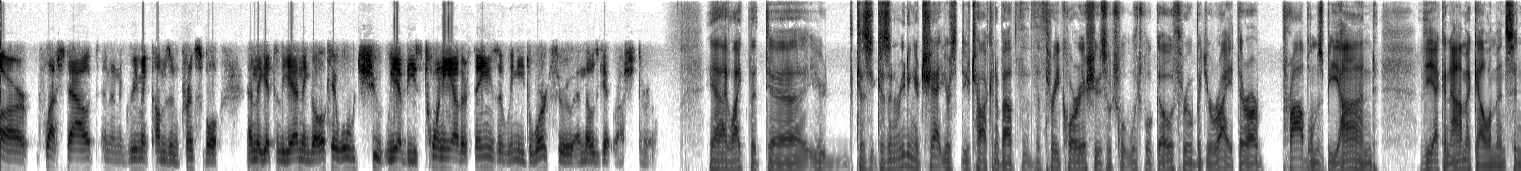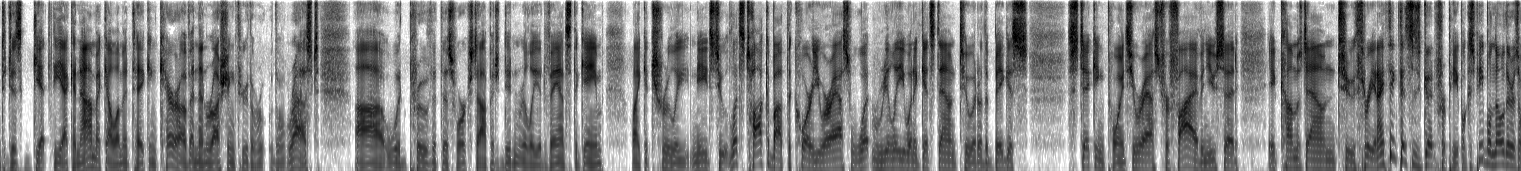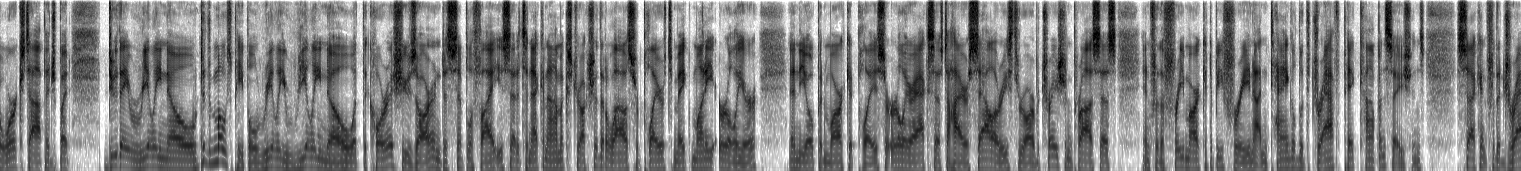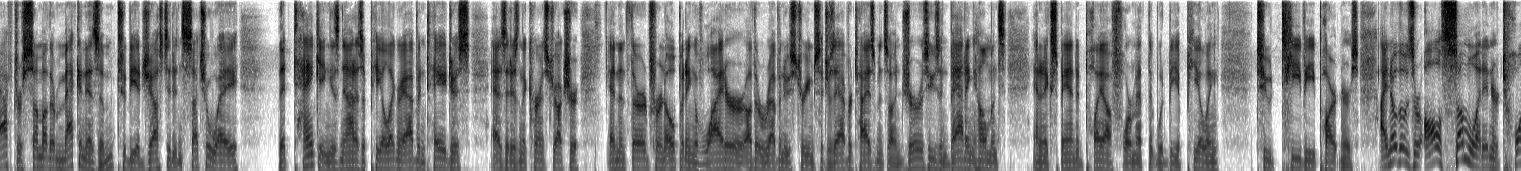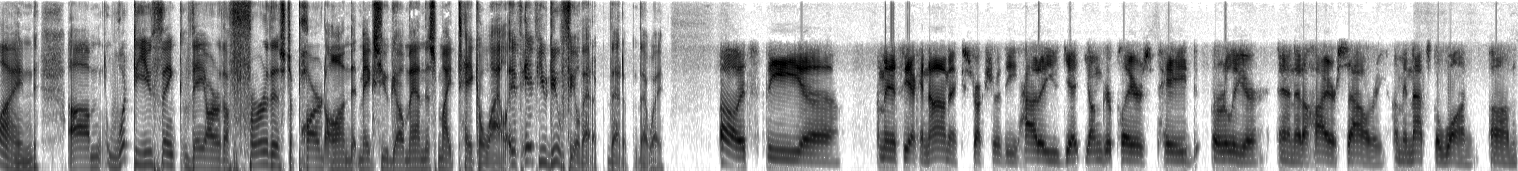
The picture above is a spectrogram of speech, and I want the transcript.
are fleshed out and an agreement comes in principle, and they get to the end and go, okay, well, shoot, we have these twenty other things that we need to work through, and those get rushed through. Yeah, I like that uh, you're because because in reading your chat, you're you're talking about the, the three core issues which will, which we'll go through. But you're right, there are problems beyond the economic elements and to just get the economic element taken care of and then rushing through the, the rest uh, would prove that this work stoppage didn't really advance the game like it truly needs to. Let's talk about the core. You were asked what really, when it gets down to it, are the biggest sticking points. You were asked for five, and you said it comes down to three. And I think this is good for people because people know there's a work stoppage, but do they really know? Do the most people really, really know what the core issues are? And to simplify it, you said it's an economic structure that allows for players to make money earlier in the open marketplace or earlier access to higher salaries through arbitration process, and for the free market to be free, not entangled with draft pick compensations. Second, for the draft or some other mechanism to be adjusted in such a way that tanking is not as appealing or advantageous as it is in the current structure. And then third, for an opening of wider or other revenue streams such as advertisements on jerseys and batting helmets and an expanded playoff format that would be appealing to TV partners. I know those are all somewhat intertwined. Um, what do you think they are the furthest apart on that makes you go, man, this might take a while? If if you do feel that that that way. Oh, it's the. Uh I mean, it's the economic structure. The how do you get younger players paid earlier and at a higher salary? I mean, that's the one. Um,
